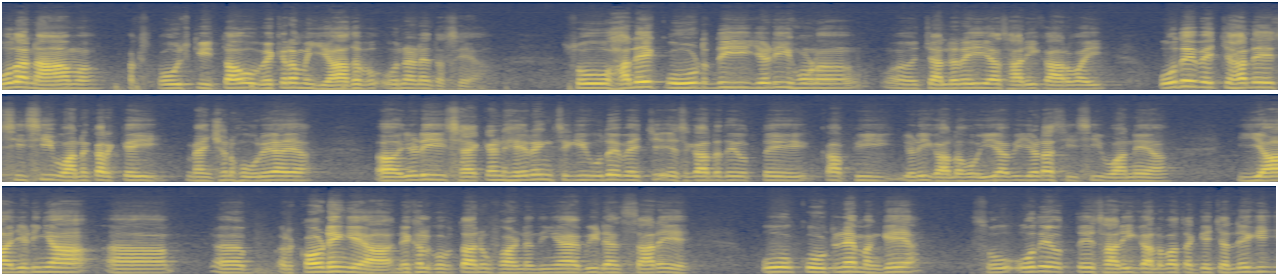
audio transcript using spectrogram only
ਉਹਦਾ ਨਾਮ ਐਕਸਪੋਜ਼ ਕੀਤਾ, ਉਹ ਵਿਕਰਮ ਯਾਦਵ ਉਹਨਾਂ ਨੇ ਦੱਸਿਆ। ਸੋ ਹਲੇ ਕੋਰਟ ਦੀ ਜਿਹੜੀ ਹੁਣ ਚੱਲ ਰਹੀ ਆ ਸਾਰੀ ਕਾਰਵਾਈ, ਉਹਦੇ ਵਿੱਚ ਹਲੇ ਸੀਸੀ 1 ਕਰਕੇ ਹੀ ਮੈਂਸ਼ਨ ਹੋ ਰਿਹਾ ਆ। ਜਿਹੜੀ ਸੈਕੰਡ ਹੇਅਰਿੰਗ ਸੀਗੀ, ਉਹਦੇ ਵਿੱਚ ਇਸ ਗੱਲ ਦੇ ਉੱਤੇ ਕਾਫੀ ਜਿਹੜੀ ਗੱਲ ਹੋਈ ਆ ਵੀ ਜਿਹੜਾ ਸੀਸੀ 1 ਆ, ਜਾਂ ਜਿਹੜੀਆਂ ਰਿਕਾਰਡਿੰਗ ਆ, ਨਿਖਲ ਗੁਪਤਾ ਨੂੰ ਫੜਨ ਦੀਆਂ ਐਵੀਡੈਂਸ ਸਾਰੇ, ਉਹ ਕੋਰਟ ਨੇ ਮੰਗੇ ਆ। ਸੋ ਉਹਦੇ ਉੱਤੇ ਸਾਰੀ ਗੱਲਬਾਤ ਅੱਗੇ ਚੱਲੇਗੀ।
